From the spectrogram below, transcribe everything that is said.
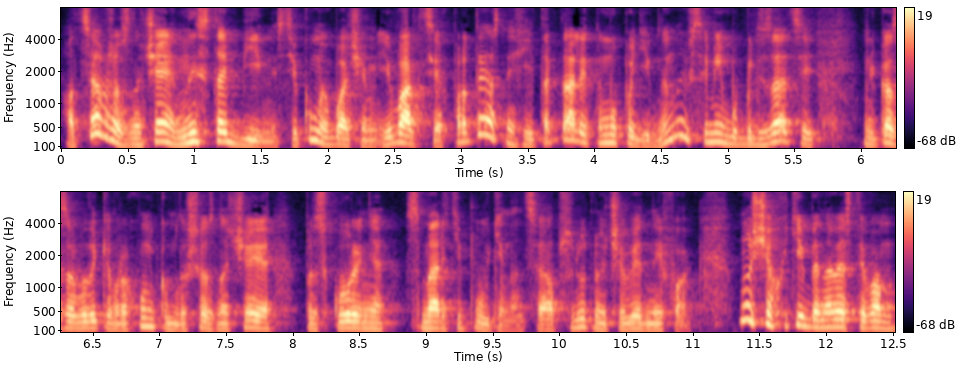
А це вже означає нестабільність, яку ми бачимо і в акціях протестних, і так далі, і тому подібне. Ну і в самій мобілізації, яка за великим рахунком лише означає прискорення смерті Путіна. Це абсолютно очевидний факт. Ну, ще хотів би навести вам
